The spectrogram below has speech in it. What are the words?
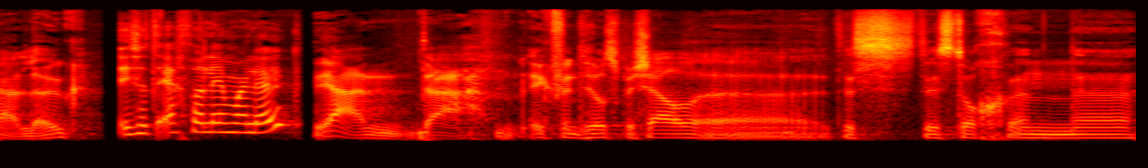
Ja, leuk. Is dat echt alleen maar leuk? Ja, ja, ik vind het heel speciaal. Eh, het, is, het is toch een... eh,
